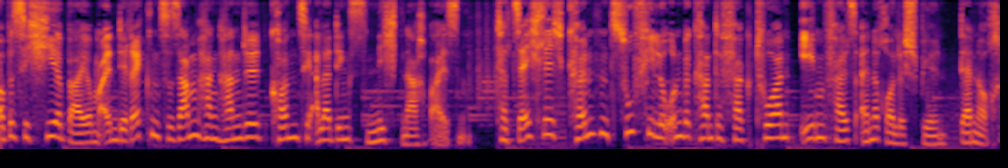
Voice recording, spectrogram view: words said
Ob es sich hierbei um einen direkten Zusammenhang handelt, konnten sie allerdings nicht nachweisen. Tatsächlich könnten zu viele unbekannte Faktoren ebenfalls eine Rolle spielen. Dennoch,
